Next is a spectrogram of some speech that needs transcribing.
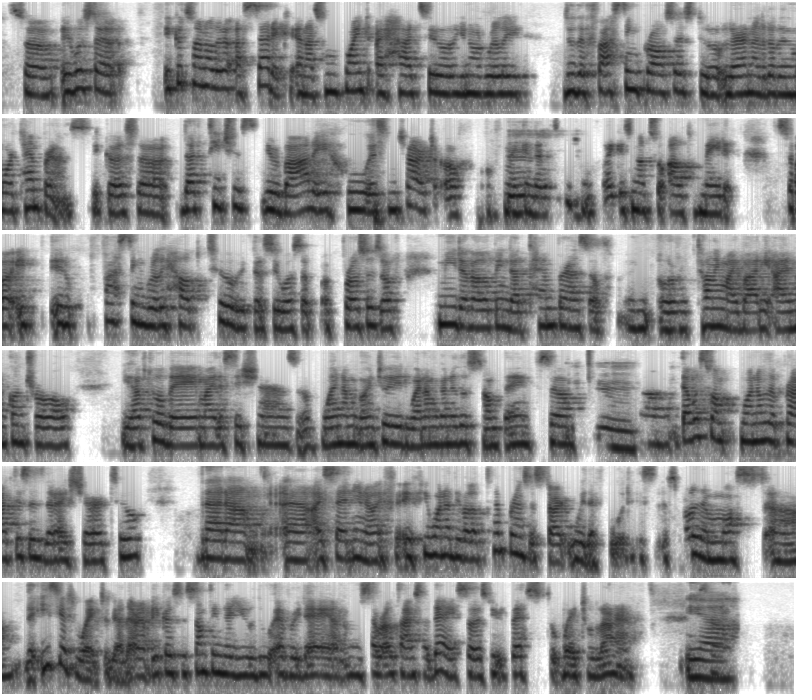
So it was a it could sound a little ascetic and at some point i had to you know really do the fasting process to learn a little bit more temperance because uh, that teaches your body who is in charge of, of making the decisions. Like it's not so automated. So it, it fasting really helped too because it was a, a process of me developing that temperance of or telling my body I'm in control. You have to obey my decisions of when I'm going to eat, when I'm going to do something. So mm. um, that was one, one of the practices that I shared too that um, uh, I said, you know, if, if you want to develop temperance, start with the food. It's, it's probably the most, uh, the easiest way to get there because it's something that you do every day and several times a day. So it's your best way to learn. Yeah. So,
